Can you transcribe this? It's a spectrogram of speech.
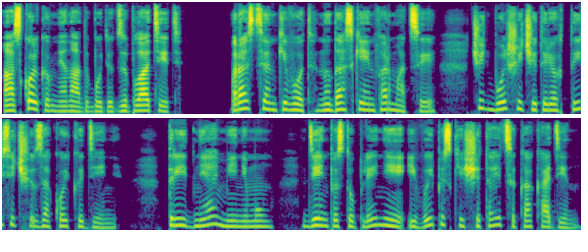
«А сколько мне надо будет заплатить?» Расценки вот, на доске информации. Чуть больше четырех тысяч за койко-день. Три дня минимум. День поступления и выписки считается как один.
